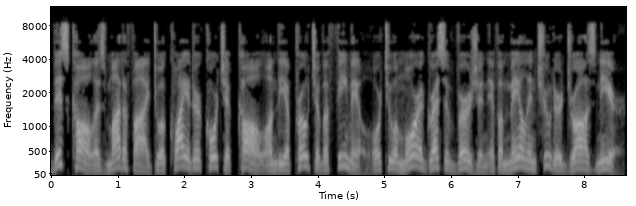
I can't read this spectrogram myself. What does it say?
This call is modified to a quieter courtship call on the approach of a female or to a more aggressive version if a male intruder draws near.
